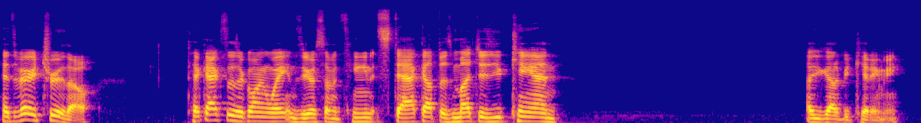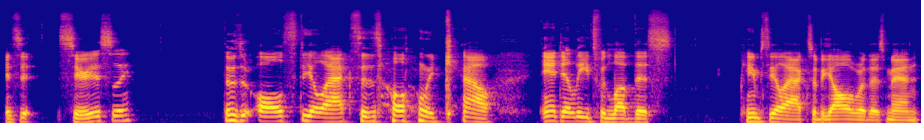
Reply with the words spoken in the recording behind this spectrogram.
It's very true though. Pickaxes are going away in 017. Stack up as much as you can. Oh, you gotta be kidding me. Is it seriously? Those are all steel axes. Holy cow. Anti-elites would love this. Team Steel Axe would be all over this, man.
